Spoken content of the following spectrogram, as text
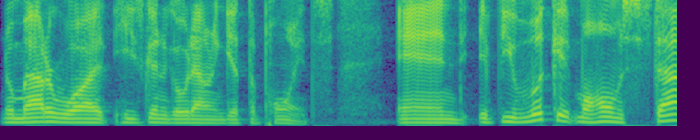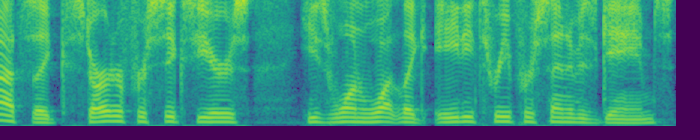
no matter what, he's going to go down and get the points. And if you look at Mahomes' stats, like starter for six years, he's won what, like 83% of his games.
